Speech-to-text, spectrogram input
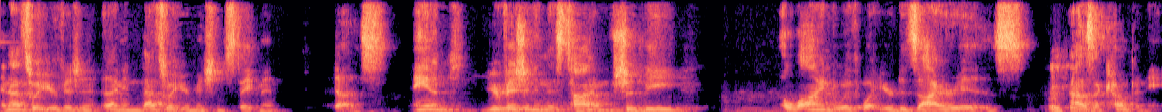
And that's what your vision, I mean, that's what your mission statement does. And your vision in this time should be aligned with what your desire is mm-hmm. as a company.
